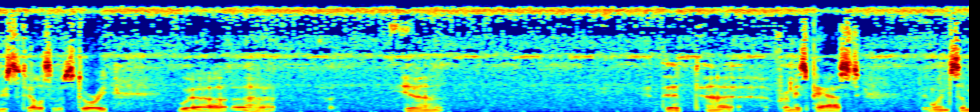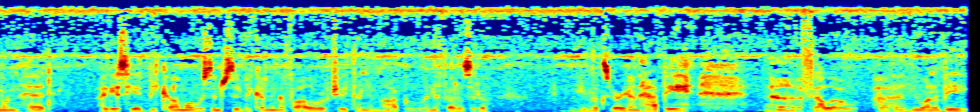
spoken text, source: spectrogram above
used to tell us of a story where uh, uh, that uh, from his past when someone had, I guess he had become or was interested in becoming a follower of Chaitanya Mahaprabhu, and the fellow said, oh, he looks very unhappy, uh, fellow. Uh, you want to be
